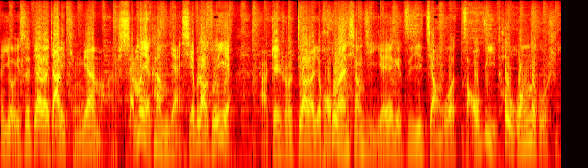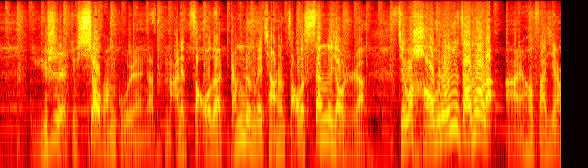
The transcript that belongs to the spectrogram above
有一次调调家里停电嘛，什么也看不见，写不了作业啊。这时候调调就忽然想起爷爷给自己讲过凿壁透光的故事。于是就效仿古人，拿那凿子整整在墙上凿了三个小时啊，结果好不容易凿透了啊，然后发现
